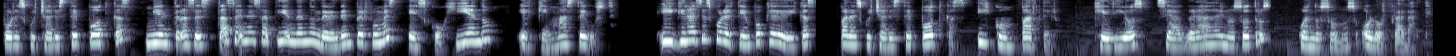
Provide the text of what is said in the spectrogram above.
por escuchar este podcast mientras estás en esa tienda en donde venden perfumes, escogiendo el que más te guste. Y gracias por el tiempo que dedicas para escuchar este podcast y compártelo. Que Dios se agrada de nosotros cuando somos olor fragante.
